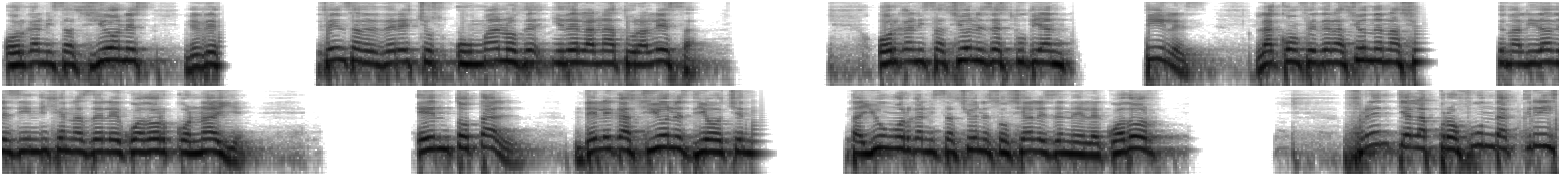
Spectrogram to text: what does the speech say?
organizaciones de defensa de derechos humanos y de la naturaleza, organizaciones estudiantiles, la Confederación de Nacionalidades Indígenas del Ecuador, CONAIE. En total, delegaciones de 81 organizaciones sociales en el Ecuador, frente a la profunda crisis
